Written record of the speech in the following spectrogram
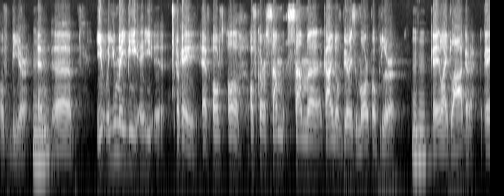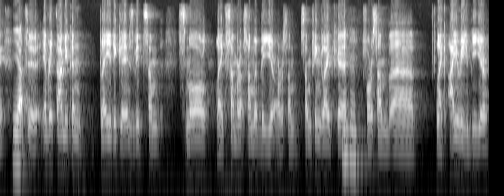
of beer, and uh, you you may be uh, uh, okay. Of, also, of course, some some uh, kind of beer is more popular. Okay, like lager. Okay, Yeah. But uh, every time you can play the games with some small like summer summer beer or some something like uh, for some uh, like Irish beer.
